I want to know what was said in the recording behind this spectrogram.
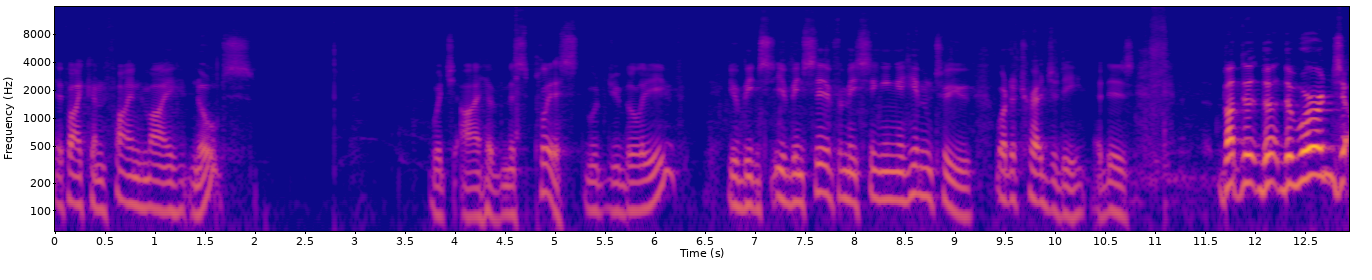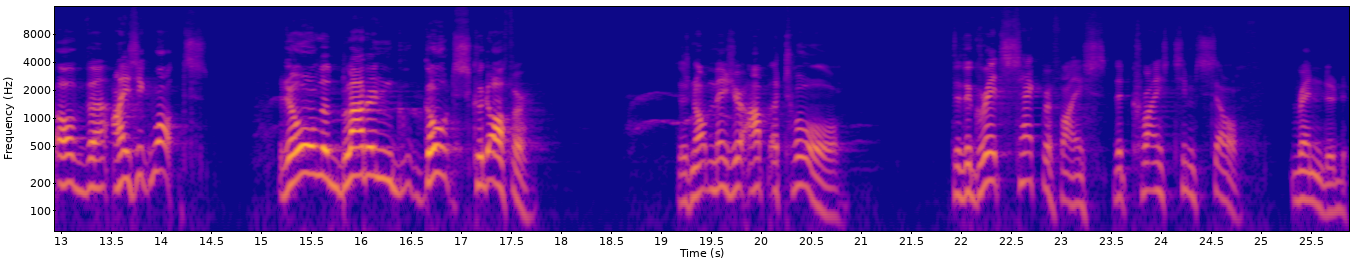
if I can find my notes. which I have misplaced, would you believe? You've been, you've been saved for me singing a hymn to you. What a tragedy it is. But the, the, the words of uh, Isaac Watts that all the blood and goats could offer does not measure up at all to the great sacrifice that Christ Himself rendered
